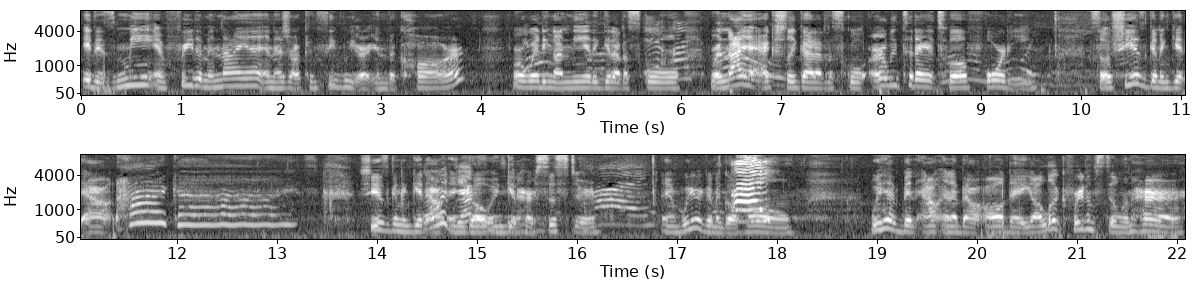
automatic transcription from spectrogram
It is me and Freedom and Naya, and as y'all can see, we are in the car. We're waiting on Nia to get out of school. Renaya actually got out of school early today at 1240. So she is gonna get out. Hi guys. She is gonna get out and go and get her sister. And we are gonna go home. We have been out and about all day. Y'all look, Freedom's still in her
